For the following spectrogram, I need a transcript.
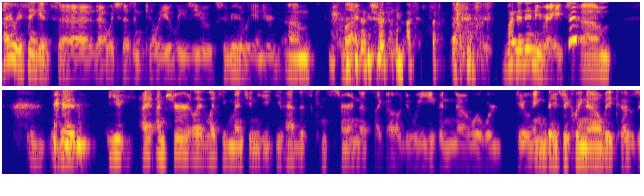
I always think it's uh, that which doesn't kill you leaves you severely injured. Um, but but at any rate, um, the, you, I, am sure, like, like, you mentioned, you, you had this concern that's like, oh, do we even know what we're doing basically now because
